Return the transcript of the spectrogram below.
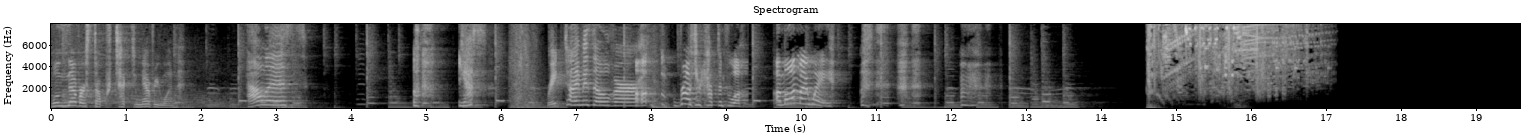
will never stop protecting everyone. Alyss, Yes? break time is over. Uh, Roger, Captain Fua. I'm on my way.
